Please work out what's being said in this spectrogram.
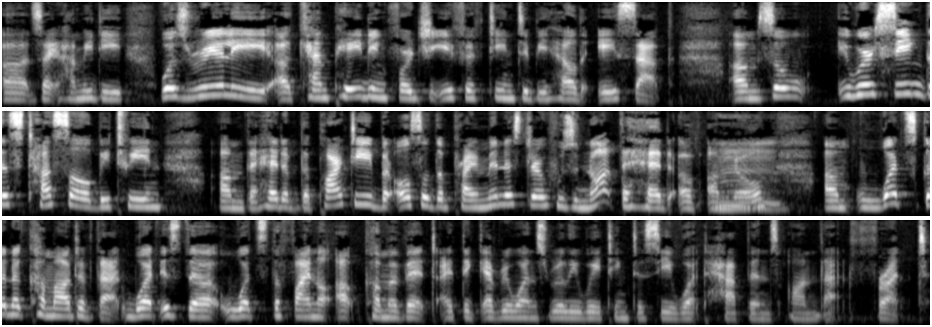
uh, Zahid Hamidi, was really uh, campaigning for GE15 to be held ASAP. Um, so we're seeing this tussle between um, the head of the party, but also the prime minister, who's not the head of UMNO. Mm. Um, what's going to come out of that? What is the what's the final outcome of it? I think everyone's really waiting to see what happens on that front.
